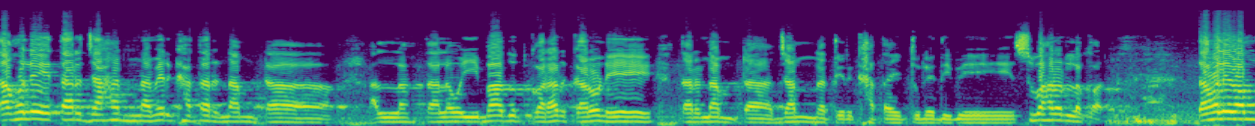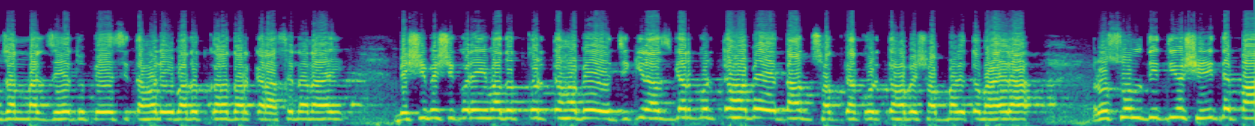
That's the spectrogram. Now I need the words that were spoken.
তাহলে তার জাহান নামের খাতার নামটা আল্লাহ তাআলা ওই ইবাদত করার কারণে তার নামটা জান্নাতের খাতায় তুলে দিবে। সুবহানাল্লাহ কর। তাহলে রমজান মাস যেহেতু পেয়েছি, তাহলে ইবাদত করা দরকার আছে না নাই? বেশি বেশি করে ইবাদত করতে হবে, জিকির আজগার করতে হবে, দান সদকা করতে হবে সম্মানিত ভাইরা রসুল দ্বিতীয় সিঁড়িতে পা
